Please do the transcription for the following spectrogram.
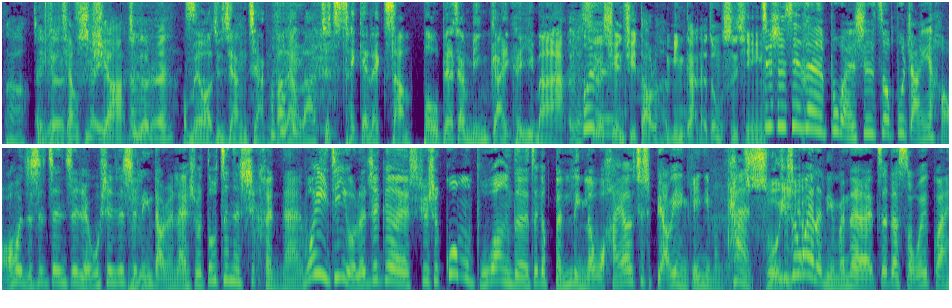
啊？这个讲谁呀？这个人我没有就这样讲罢了啦。这 take an example，不要这样敏感可以吗？哎呀，这个选举到了很敏感的这种事情，就是现在不管是做部长也好，或者是政治人物，甚至是领导人来说，都真的是很难。我已经有。了这个就是过目不忘的这个本领了，我还要就是表演给你们看，所以就是为了你们的这个所谓观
